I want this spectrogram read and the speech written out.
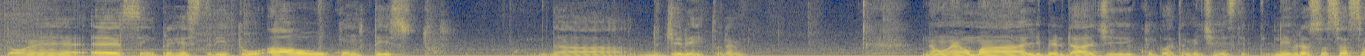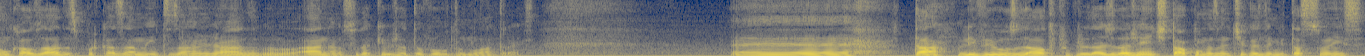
Então é, é sempre restrito ao contexto da, do direito, né? Não é uma liberdade completamente restrita. Livre associação causadas por casamentos arranjados. Blá, blá. Ah, não, isso daqui eu já estou voltando lá atrás. É, tá, livre uso da autopropriedade da gente, tal como as antigas limitações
